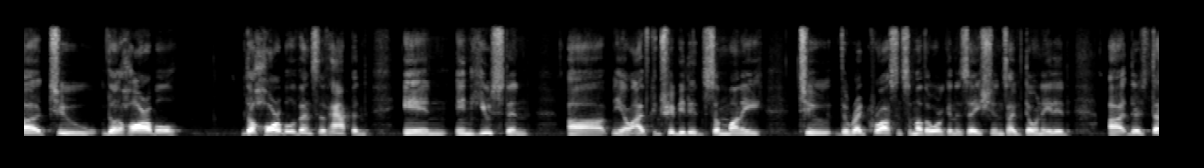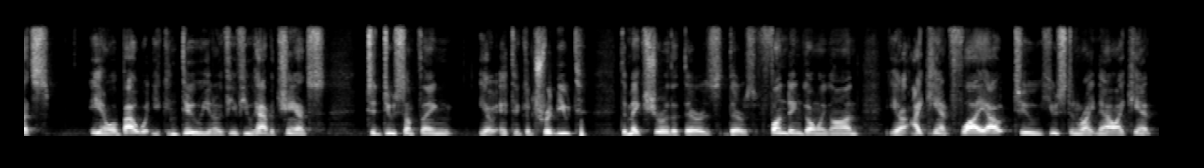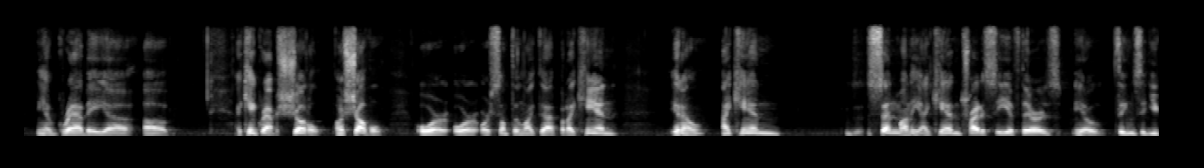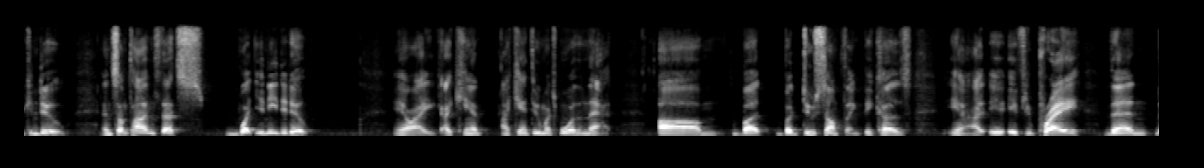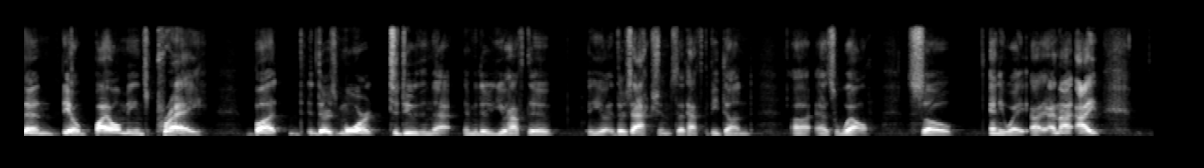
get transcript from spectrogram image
uh, to the horrible, the horrible events that have happened in in Houston. Uh, you know, I've contributed some money to the Red Cross and some other organizations. I've donated. Uh, there's that's you know about what you can do. You know, if if you have a chance to do something, you know, and to contribute to make sure that there's there's funding going on. You know, I can't fly out to Houston right now. I can't you know grab a uh, uh, I can't grab a shuttle a shovel or or or something like that. But I can, you know, I can send money. I can try to see if there's you know things that you can do, and sometimes that's what you need to do. You know, I I can't I can't do much more than that. Um, but but do something because you know if you pray, then then you know by all means pray, but there's more to do than that. I mean, you have to you know, there's actions that have to be done uh, as well. So anyway, I, and I, I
